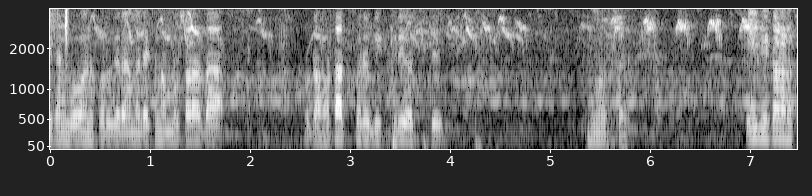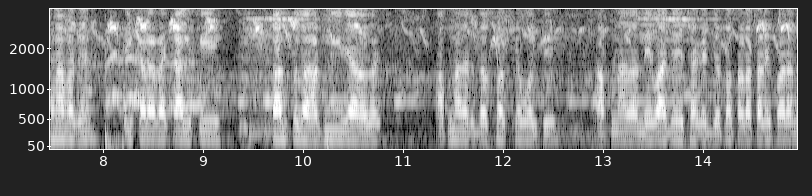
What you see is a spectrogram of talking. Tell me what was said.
এখানে ভবানীপুর গ্রামের এক নম্বর কাড়াটা ওটা হঠাৎ করে বিক্রি হচ্ছে। নমস্কার। এই যে কাড়াটা থানা পাচ্ছেন, এই কাড়াটা কালকে তালতলা হাট নিয়ে যাওয়া হবে। আপনাদের দর্শককে বলছি, আপনারা লেবাজ হয়ে থাকে, যত তাড়াতাড়ি পারেন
